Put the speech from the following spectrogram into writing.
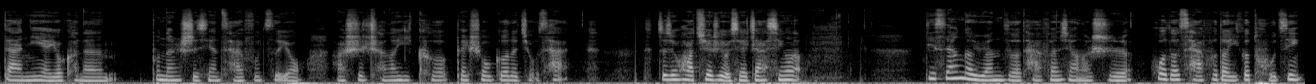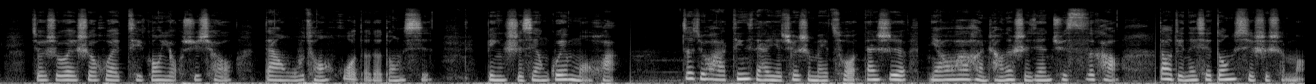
但你也有可能。不能实现财富自由，而是成了一颗被收割的韭菜。这句话确实有些扎心了。第三个原则，他分享的是获得财富的一个途径，就是为社会提供有需求但无从获得的东西，并实现规模化。这句话听起来也确实没错，但是你要花很长的时间去思考，到底那些东西是什么。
